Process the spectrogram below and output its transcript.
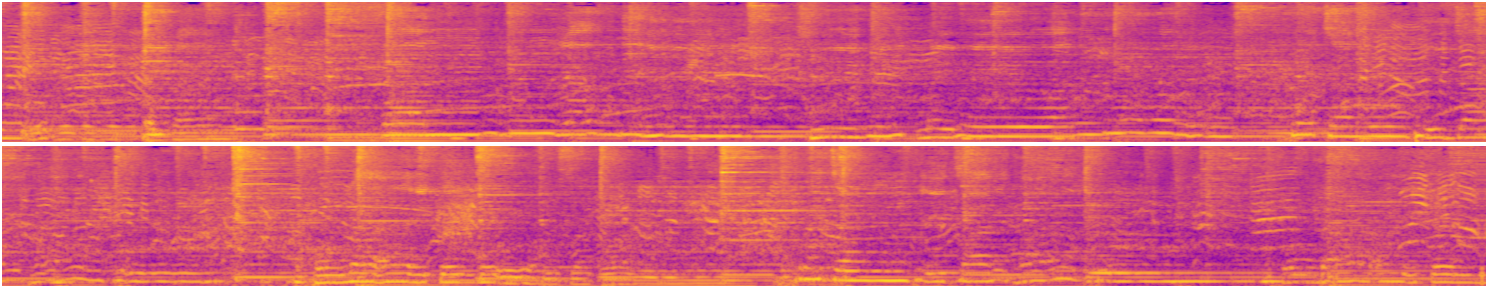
ฉันยังดีชีวิตไม่มีวันรู้เพราะใจที่ใจของคุณคงได้เป็นดวงสักวันพจที่ใจหาคุณคงได้เป็นด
